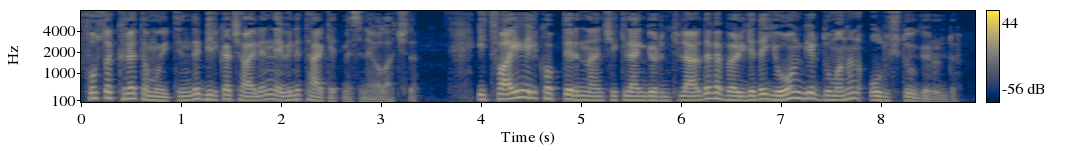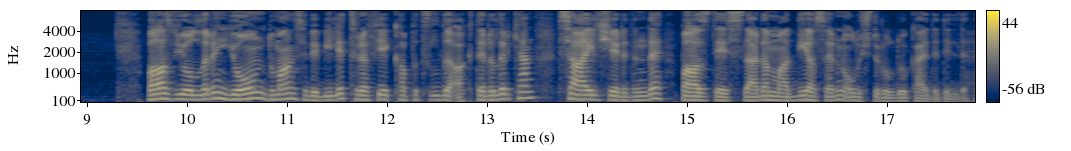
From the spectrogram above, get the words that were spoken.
Fossa Kreta muhitinde birkaç ailenin evini terk etmesine yol açtı. İtfaiye helikopterinden çekilen görüntülerde ve bölgede yoğun bir dumanın oluştuğu görüldü. Bazı yolların yoğun duman sebebiyle trafiğe kapatıldığı aktarılırken sahil şeridinde bazı tesislerde maddi hasarın oluşturulduğu kaydedildi.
